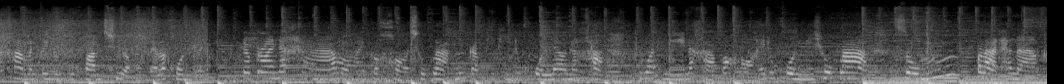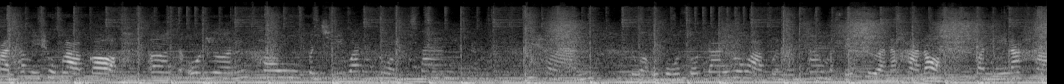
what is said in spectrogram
นะคะ มันก็อยู่ที่ความเชื่อของแต่ละคนเลยเรียบร้อยนะคะหมอไม้ก็ขอโชคลาภให้กับพี่ๆทุกคนแล้วนะคะวันนี้นะคะก็ขอให้ทุกคนมีโชคลาภสมปรารถนาค่ะถ้ามีโชคลาภก็เอ่อจะโอนเงินเข้าบัญชีวัดรวมสร้างวิหารหรือว่าอุโบสถได้เพราะว่าเปิดเงินสร้างมาเต็เตือนนะคะเนาะวันนี้นะคะ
